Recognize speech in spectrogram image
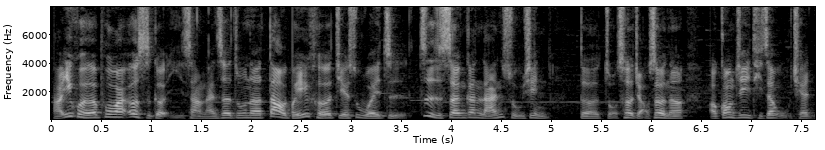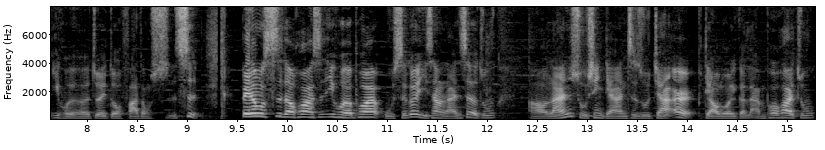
啊，一回合破坏二十个以上蓝色珠呢，到回合结束为止，自身跟蓝属性。的左侧角色呢，呃，攻击力提升五千，一回合最多发动十次。被动四的话是一回合破坏五十个以上蓝色珠，好，蓝属性点按次数加二，掉落一个蓝破坏珠。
